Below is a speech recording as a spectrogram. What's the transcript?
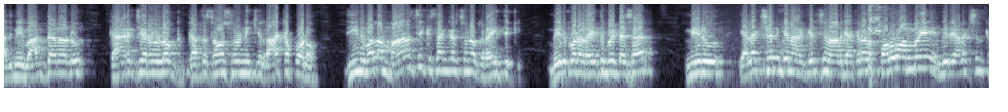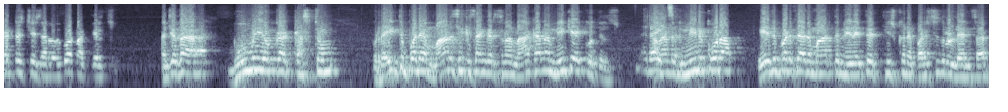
అది మీ వాగ్దానాలు కార్యాచరణలో గత సంవత్సరం నుంచి రాకపోవడం. దీనివల్ల మానసిక సంఘర్షణ ఒక రైతుకి. మీరు కూడా రైతు బిడ్డ సార్. మీరు ఎలక్షన్కి నాకు తెలిసి నాలుగు ఎకరాల పొలం అమ్మి మీరు ఎలక్షన్ కంటెస్ట్ చేశారు. అది కూడా నాకు తెలుసు. అంచేత భూమి యొక్క కష్టం రైతు పడే మానసిక సంఘర్షణ నాకన్నా మీకే ఎక్కువ తెలుసు. మీరు కూడా ఏది పడితే అది మాత్రం నేనైతే తీసుకునే పరిస్థితులు లేను సార్.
